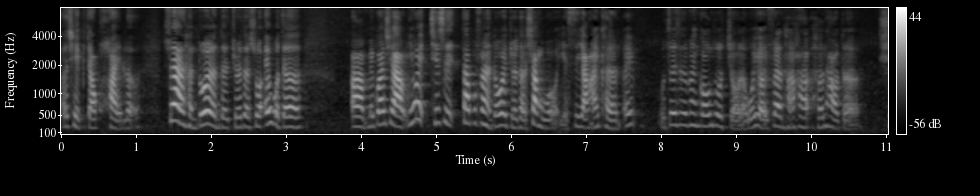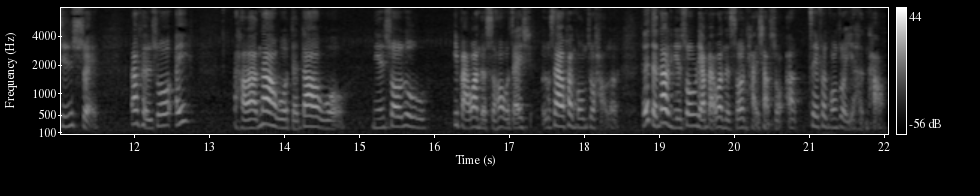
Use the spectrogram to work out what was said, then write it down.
而且比较快乐。虽然很多人的觉得说，哎，我的啊、呃、没关系啊，因为其实大部分人都会觉得，像我也是一样，哎，可能哎，我做这份工作久了，我有一份很好很好的薪水，那可能说，哎，好了，那我等到我年收入一百万的时候，我再我再换工作好了。可是等到你年收入两百万的时候，你还想说啊，这份工作也很好，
